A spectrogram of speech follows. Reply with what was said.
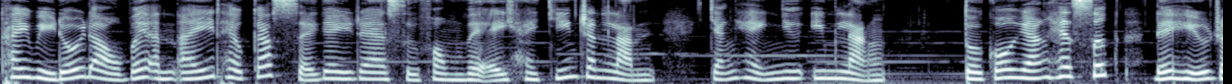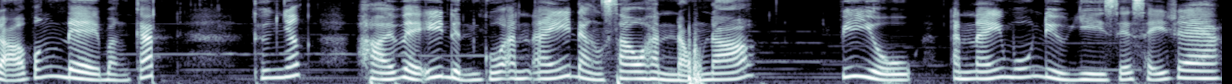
Thay vì đối đầu với anh ấy theo cách sẽ gây ra sự phòng vệ hay chiến tranh lạnh, chẳng hạn như im lặng, tôi cố gắng hết sức để hiểu rõ vấn đề bằng cách thứ nhất, hỏi về ý định của anh ấy đằng sau hành động đó. Ví dụ, anh ấy muốn điều gì sẽ xảy ra.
